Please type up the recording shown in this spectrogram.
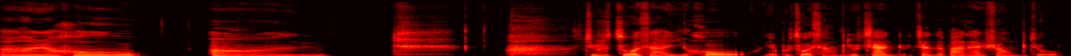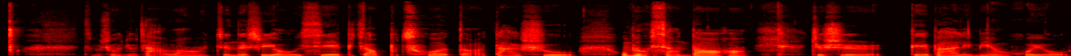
嗯，然后，嗯，就是坐下以后，也不是坐下，我们就站着，站在吧台上，我们就。怎么说？就打望，真的是有一些比较不错的大叔。我没有想到哈，就是 gay bar 里面会有，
